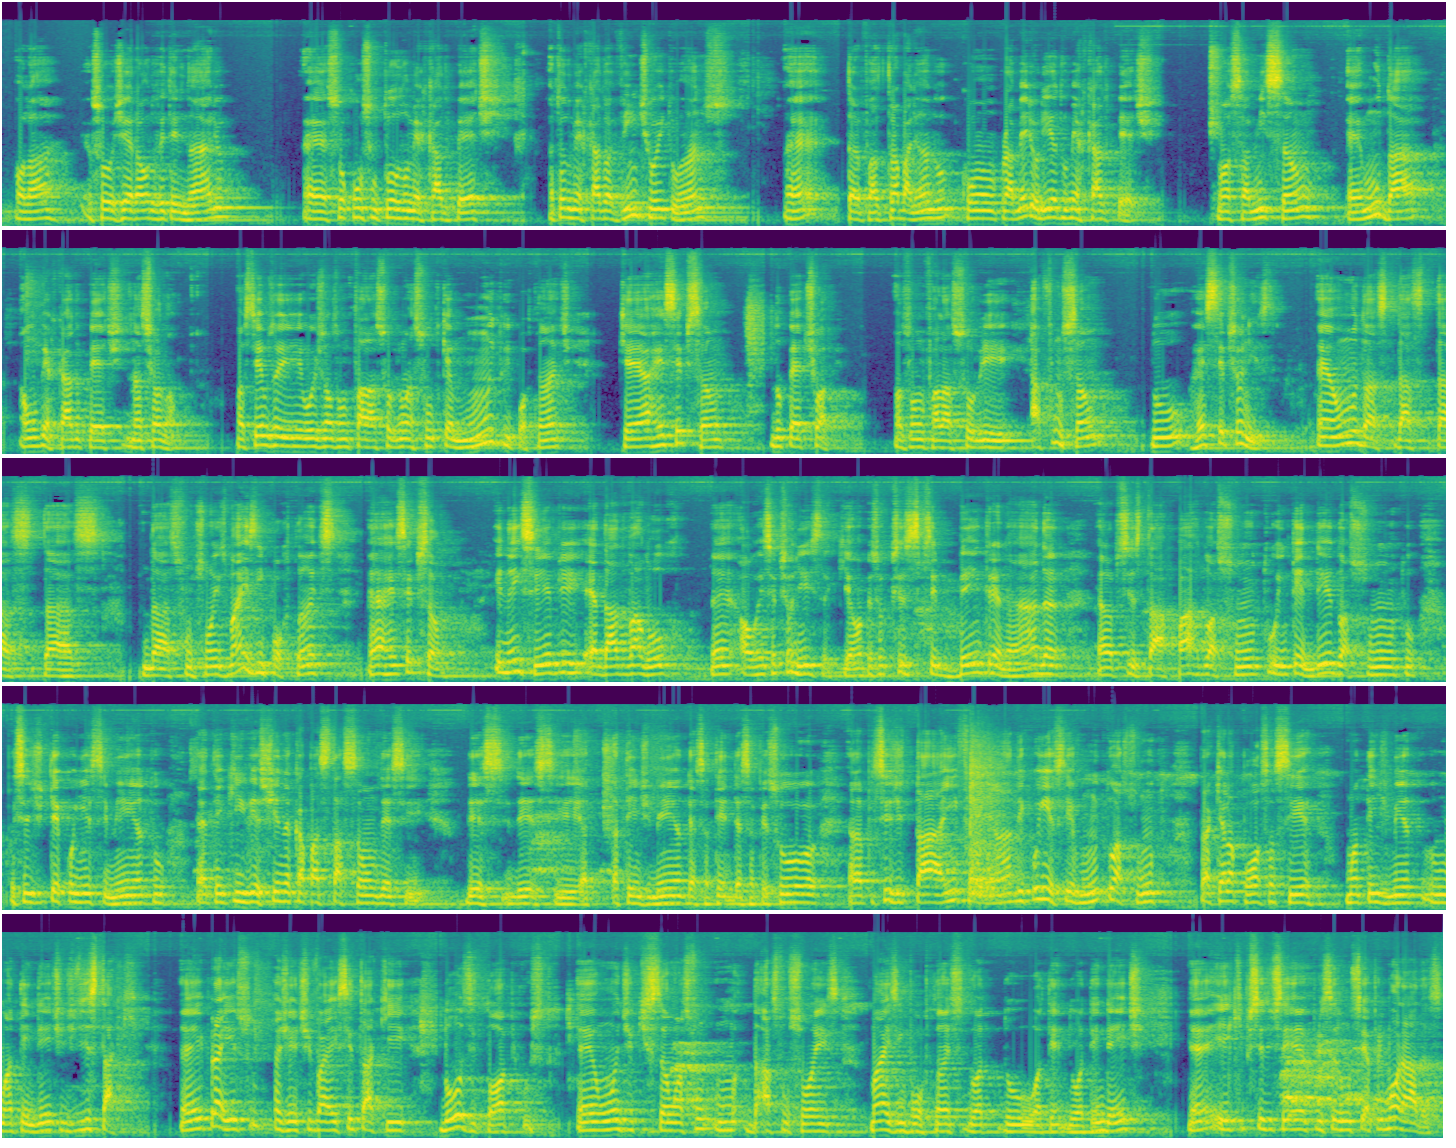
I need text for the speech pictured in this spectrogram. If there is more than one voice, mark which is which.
Speaker 1: Olá, eu sou Geraldo Veterinário, é, sou consultor no mercado PET, estou no mercado há 28 anos, né, tra trabalhando para a melhoria do mercado PET. Nossa missão é mudar a um mercado PET nacional. Nós temos aí, hoje nós vamos falar sobre um assunto que é muito importante, que é a recepção do pet shop. Nós vamos falar sobre a função do recepcionista. É uma das, das, das, das, das funções mais importantes é a recepção. E nem sempre é dado valor né, ao recepcionista, que é uma pessoa que precisa ser bem treinada, ela precisa estar a par do assunto, entender do assunto, precisa de ter conhecimento, né, tem que investir na capacitação desse, desse, desse atendimento, dessa, dessa pessoa, ela precisa estar enfrenhada e conhecer muito do assunto para que ela possa ser um atendimento, um atendente de destaque. É, e para isso a gente vai citar aqui 12 tópicos é, onde que são as, fun as funções mais importantes do, do, do atendente né, e que precisam ser, precisam ser aprimoradas.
